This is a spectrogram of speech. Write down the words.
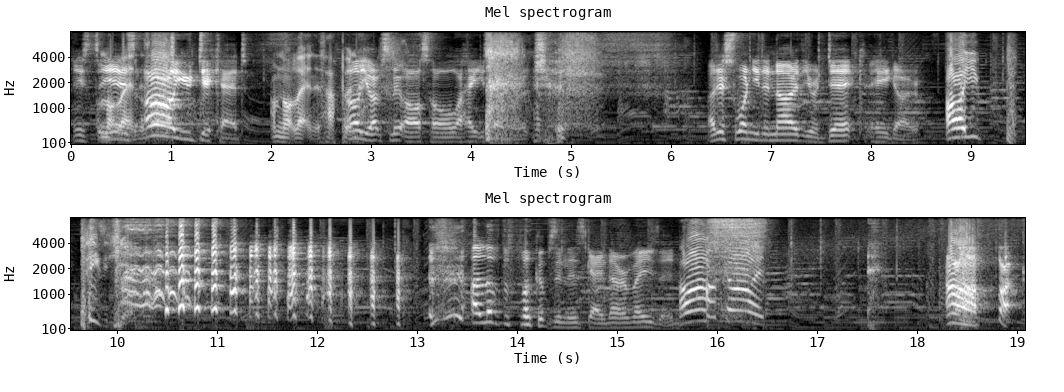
He's, he Oh, you dickhead. I'm not letting this happen. Oh, you absolute asshole. I hate you so much. I just want you to know that you're a dick. Here you go. Oh, you piece of. I love the fuck ups in this game. They're amazing. Oh god. Oh, fuck.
